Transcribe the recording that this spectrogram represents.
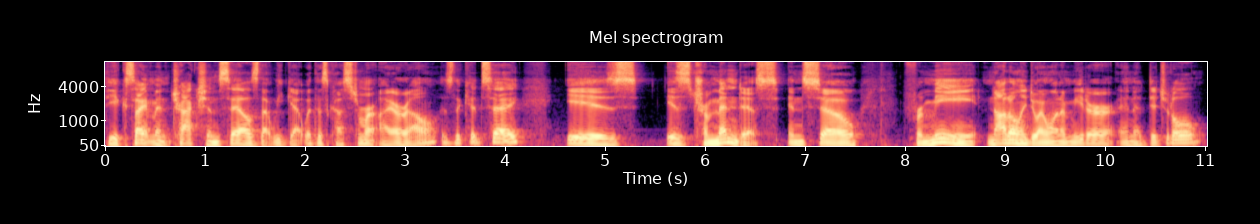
the excitement, traction, sales that we get with this customer, IRL, as the kids say, is is tremendous. And so for me, not only do I want to meet her in a digital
